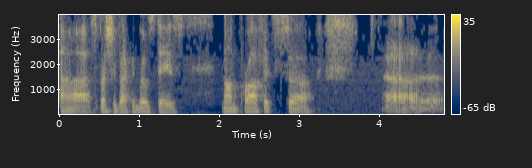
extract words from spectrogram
uh, especially back in those days, nonprofits uh, uh,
